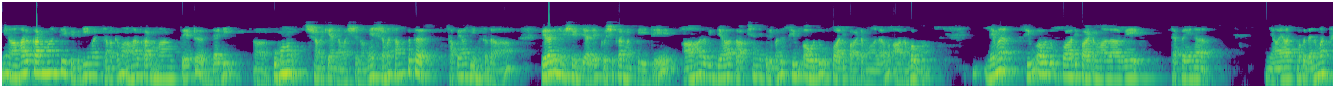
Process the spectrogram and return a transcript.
මේ ආහාර කර්මාන්තයේ පිබිදීම සමගම ආහාර කර්මාන්තයට දැඩි පුහුණු ශ්‍රමිකයන් අවශ්‍ය නො මේ ශ්‍රම සම්පත සපයා දීම සඳහා පෙරදින විශ්වවිද්‍යාලයේ කෘෂිකර්ම පීඨයේ ආහාර විද්‍යාව තාක්ෂණය පිළිබඳ සිව් අවුරුදු උපාධි පාඨමාලාව ආරම්භ වුණා. මෙම සිව් අවුරුදු උපාධි පාඨමාලාවේ සැපෙන න්‍යායාත්මක දැනුමත්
